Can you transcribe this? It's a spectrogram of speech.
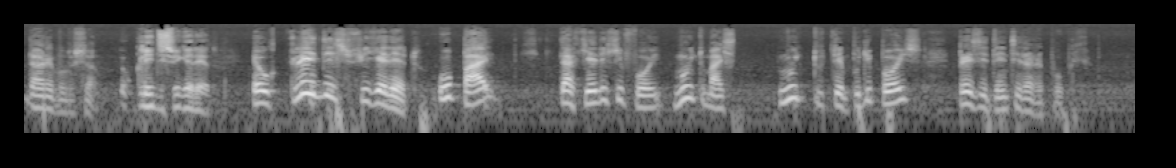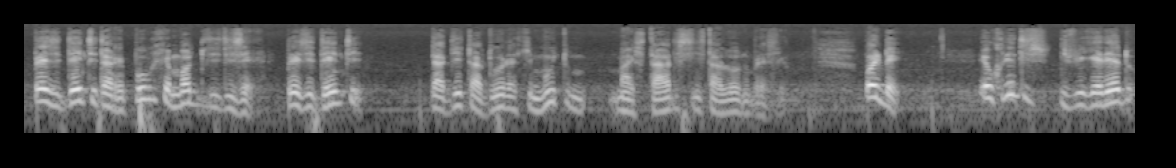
da revolução." Euclides Figueiredo. Euclides Figueiredo, o pai daquele que foi muito mais muito tempo depois, presidente da República. Presidente da República, modo de dizer, presidente da ditadura que muito mais tarde se instalou no Brasil. Pois bem, Euclides de Figueiredo,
